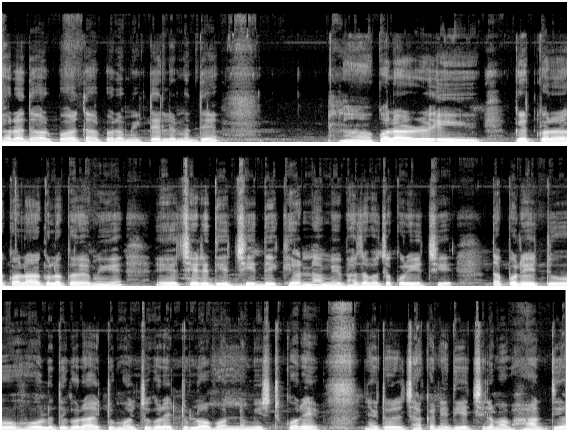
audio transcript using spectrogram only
ঝরা দেওয়ার পর তারপর আমি তেলের মধ্যে কলার এই গ্রেট কলার কলাগুলোকে আমি ছেড়ে দিয়েছি। দেখেন আমি ভাজা ভাজা করিয়েছি তারপরে একটু হলুদ গুঁড়া, একটু মরিচ গুঁড়া, একটু লবণ মিক্সড করে একটু ঝাঁকানি দিয়েছিলাম। আর হাত দিয়ে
